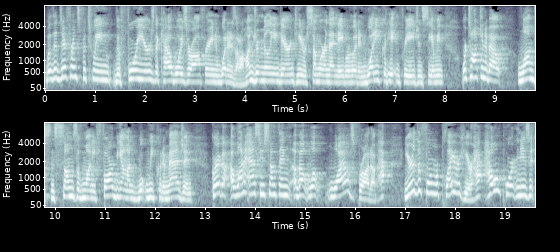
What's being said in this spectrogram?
But the difference between the four years the Cowboys are offering and what is that, 100 million guaranteed or somewhere in that neighborhood, and what he could hit in free agency. I mean, we're talking about lumps and sums of money far beyond what we could imagine. Greg, I, want to ask you something about what Wildes brought up. How, you're the former player here. How, how, important is it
